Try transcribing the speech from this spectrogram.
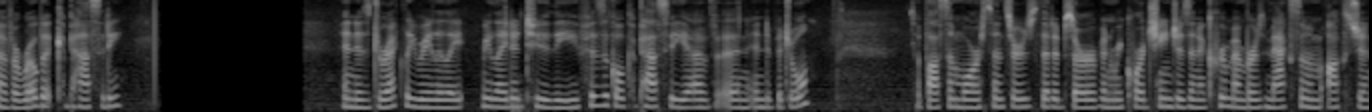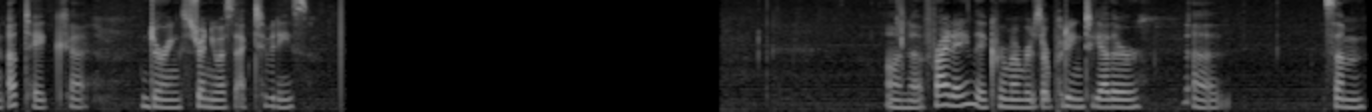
of aerobic capacity and is directly rela- related to the physical capacity of an individual. So, Fossum wore sensors that observe and record changes in a crew member's maximum oxygen uptake uh, during strenuous activities. On uh, Friday, the crew members are putting together uh, some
